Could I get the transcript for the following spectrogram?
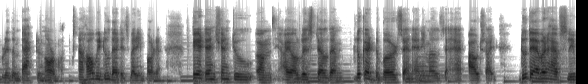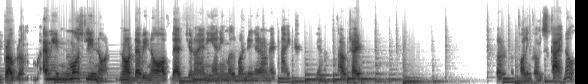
rhythm back to normal. And how we do that is very important. Pay attention to um, i always tell them look at the birds and animals outside. Do they ever have sleep problem? I mean mostly not. Not that we know of that you know any animal wandering around at night you know outside. Or falling from the sky no.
